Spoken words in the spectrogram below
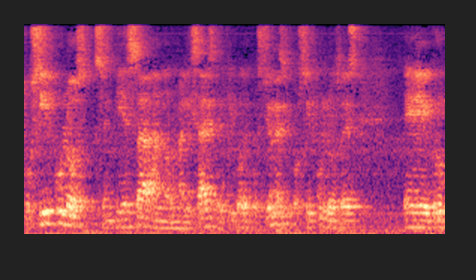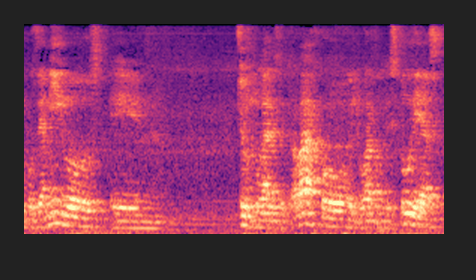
tus círculos se empieza a normalizar este tipo de cuestiones, y por círculos es eh, grupos de amigos, tus lugares de trabajo, el lugar donde estudias,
